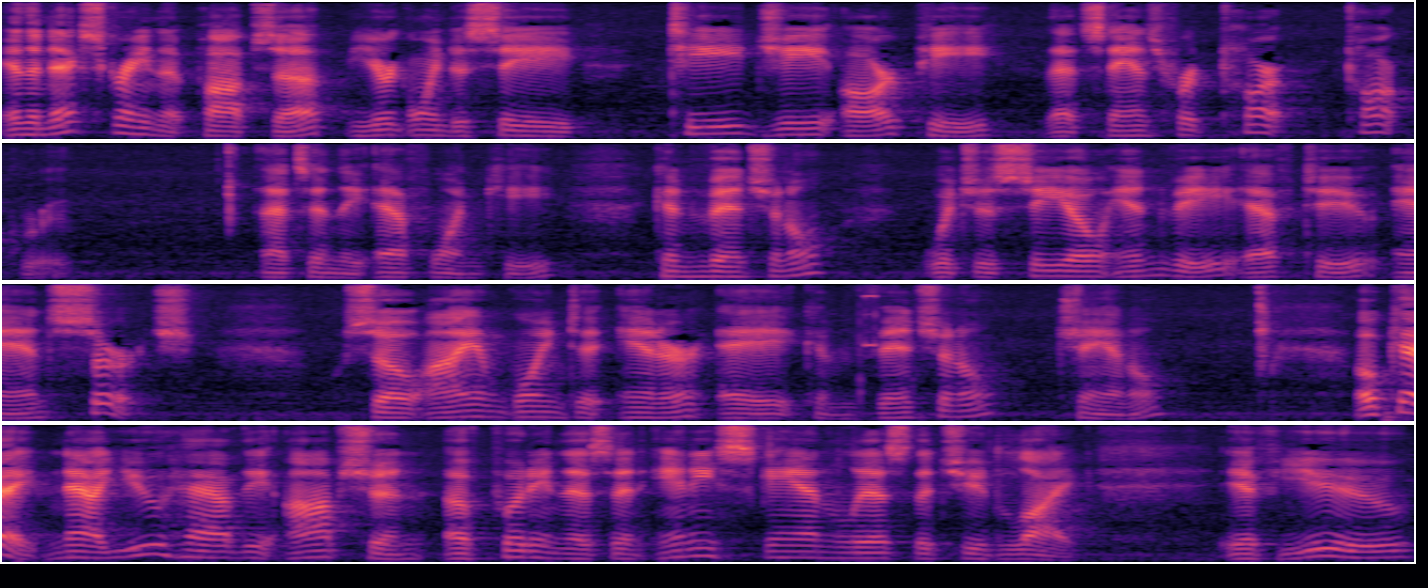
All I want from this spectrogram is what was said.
In the next screen that pops up you're going to see TGRP that stands for talk group. That's in the F1 key conventional, which is CONV, F2, and search. So I am going to enter a conventional channel. Okay, now you have the option of putting this in any scan list that you'd like. If you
